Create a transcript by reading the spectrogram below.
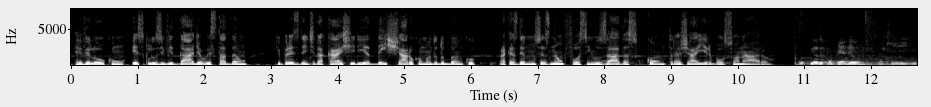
revelou com exclusividade ao Estadão que o presidente da Caixa iria deixar o comando do banco para que as denúncias não fossem usadas contra Jair Bolsonaro. O Pedro compreendeu né, que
